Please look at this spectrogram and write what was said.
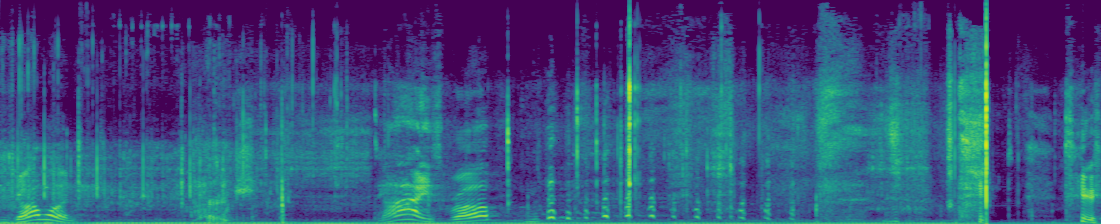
You got one. Perch. Nice, bro. Dude,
